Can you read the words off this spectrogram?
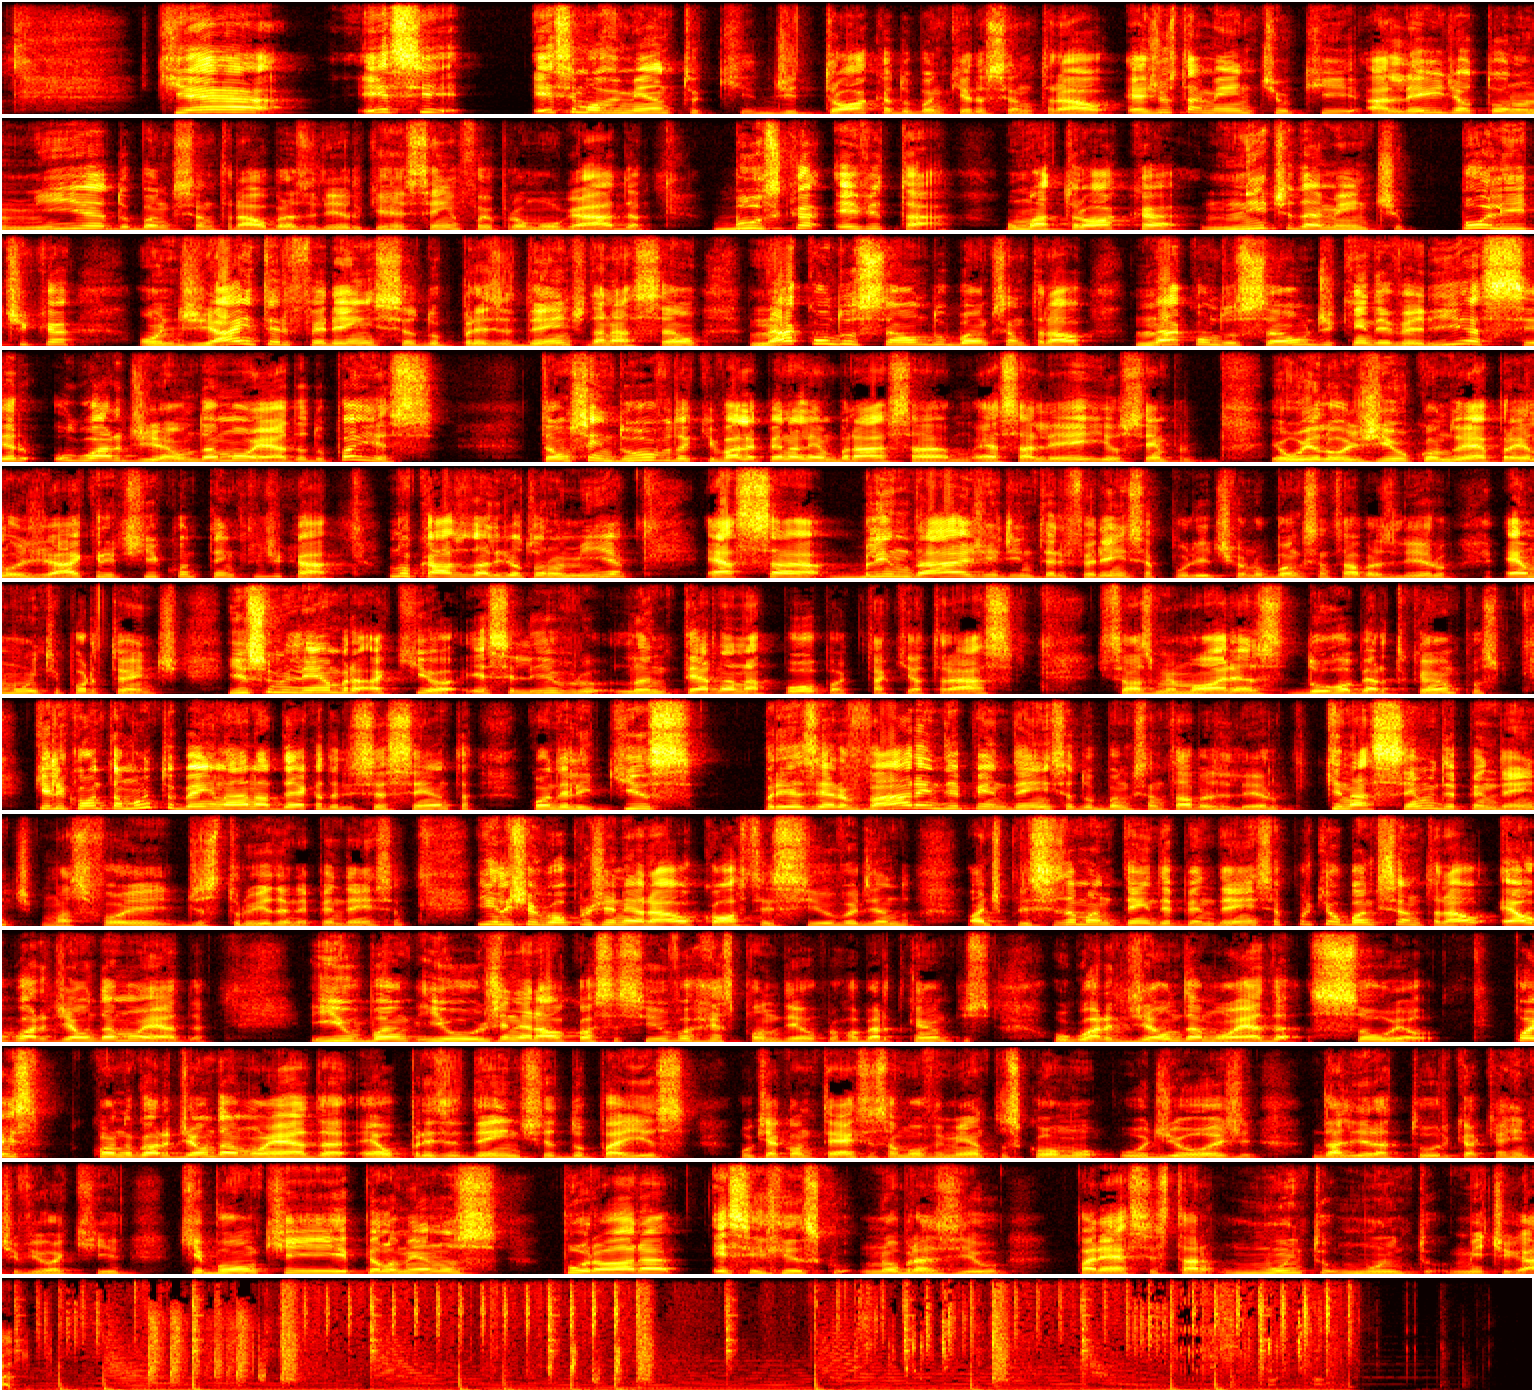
que é esse esse movimento de troca do banqueiro central é justamente o que a lei de autonomia do Banco Central brasileiro, que recém foi promulgada, busca evitar. Uma troca nitidamente política, onde há interferência do presidente da nação na condução do Banco Central, na condução de quem deveria ser o guardião da moeda do país. Então, sem dúvida que vale a pena lembrar essa, essa lei. Eu sempre eu elogio quando é para elogiar e critico quando tem que criticar. No caso da lei de autonomia, essa blindagem de interferência política no Banco Central Brasileiro é muito importante. Isso me lembra aqui, ó, esse livro Lanterna na Popa, que está aqui atrás, que são as memórias do Roberto Campos, que ele conta muito bem lá na década de 60, quando ele quis preservar a independência do Banco Central Brasileiro, que nasceu independente, mas foi destruída a independência, e ele chegou para o general Costa e Silva dizendo: a gente precisa manter a independência porque o Banco Central é o guardião da moeda. E o, banco, e o general Costa e Silva respondeu para o Roberto Campos: o guardião da moeda sou eu. Pois, quando o guardião da moeda é o presidente do país, o que acontece são movimentos como o de hoje, da lira turca, que a gente viu aqui. Que bom que, pelo menos por hora, esse risco no Brasil parece estar muito, muito mitigado.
